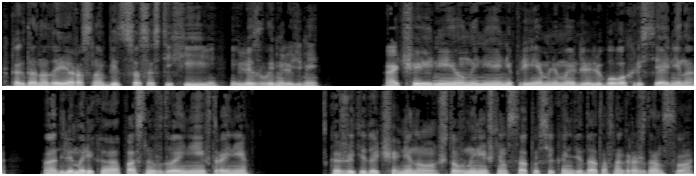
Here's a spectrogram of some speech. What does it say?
когда надо яростно биться со стихией или злыми людьми. Отчаяние и уныние неприемлемы для любого христианина, а для моряка опасны вдвойне и втройне. Скажите датчанину, что в нынешнем статусе кандидатов на гражданство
